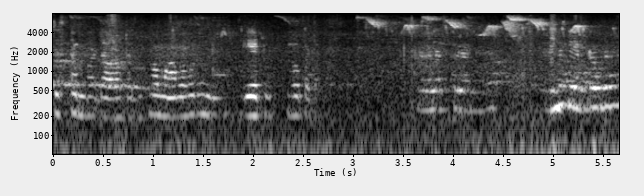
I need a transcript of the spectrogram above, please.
డబ్బులు ధ్వజస్తంభం రావటం మా మామ కూడా ఉంది. గేటు లోపల. ఎందుకు ఏం ప్రోగ్రామ్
